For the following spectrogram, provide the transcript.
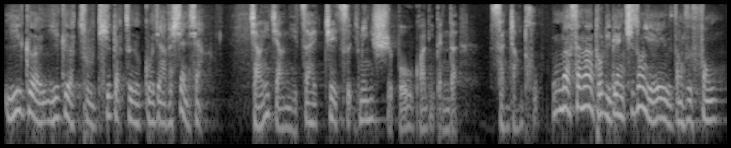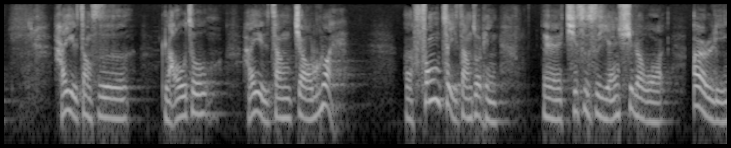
一个一个主题的这个国家的现象。讲一讲你在这次移民史博物馆里边的。三张图，那三张图里边，其中也有一张是风，还有一张是老欧洲，还有一张叫乱。呃，风这一张作品，呃，其实是延续了我二零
